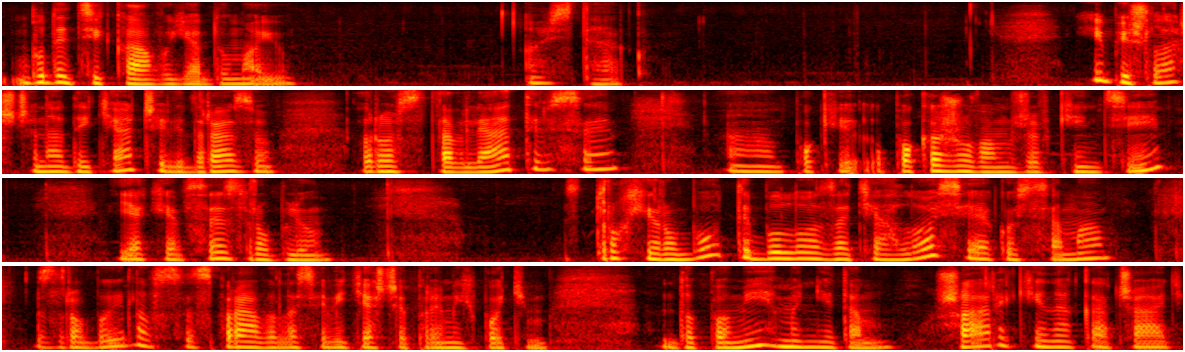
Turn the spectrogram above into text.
буде цікаво, я думаю. Ось так. І пішла ще на дитяче відразу розставляти все. Е, Поки, покажу вам вже в кінці, як я все зроблю. Трохи роботи було, затяглося, якось сама зробила, все справилася. Вітя ще приміг потім допоміг мені там шарики накачати.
